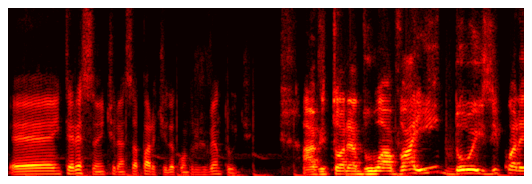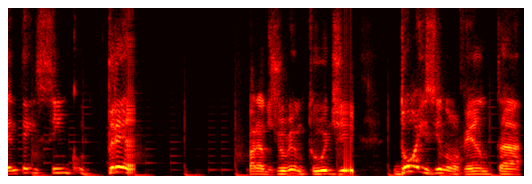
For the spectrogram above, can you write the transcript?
é interessante nessa partida contra o Juventude. A vitória do Havaí, 2 e 45, 3 vitória do Juventude, 2 e 90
